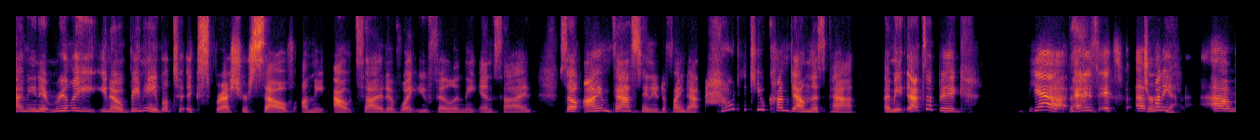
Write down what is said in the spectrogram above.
I mean, it really, you know, being able to express yourself on the outside of what you feel in the inside. So I'm fascinated to find out how did you come down this path? I mean, that's a big, yeah, and it's it's uh, funny. Um,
